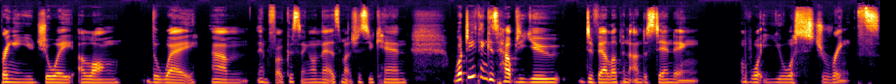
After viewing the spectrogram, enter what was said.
bringing you joy along the way um, and focusing on that as much as you can? What do you think has helped you develop an understanding of what your strengths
